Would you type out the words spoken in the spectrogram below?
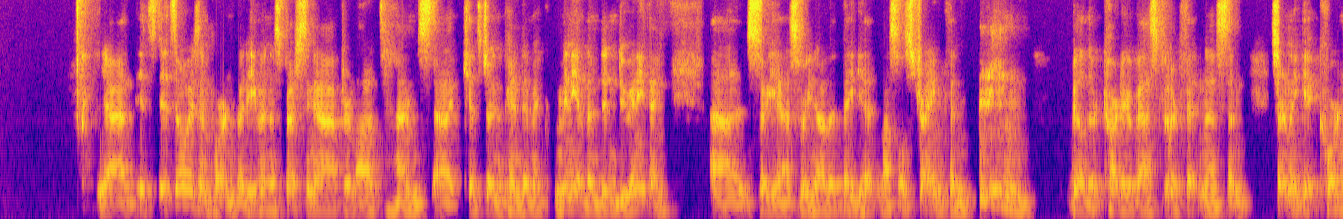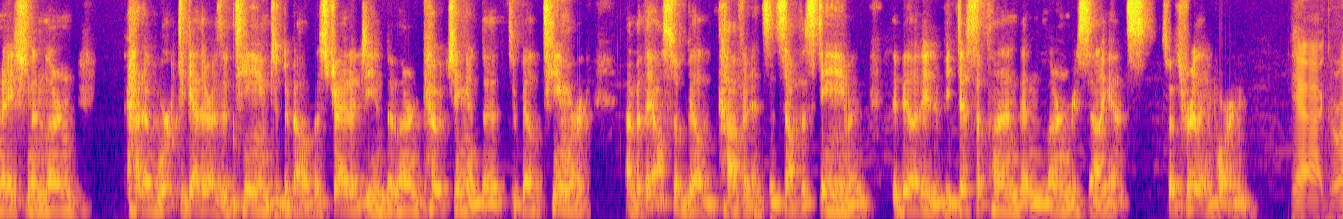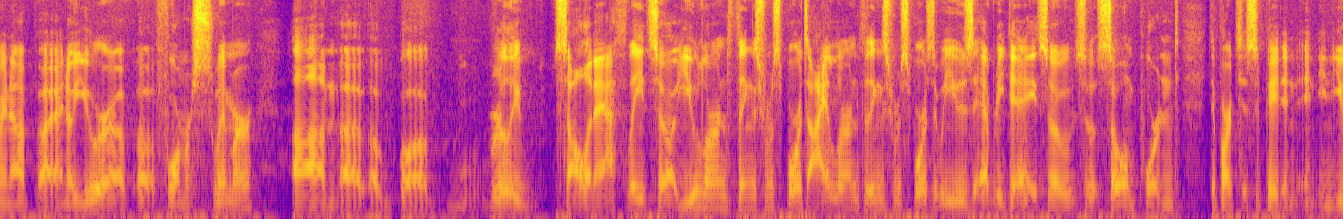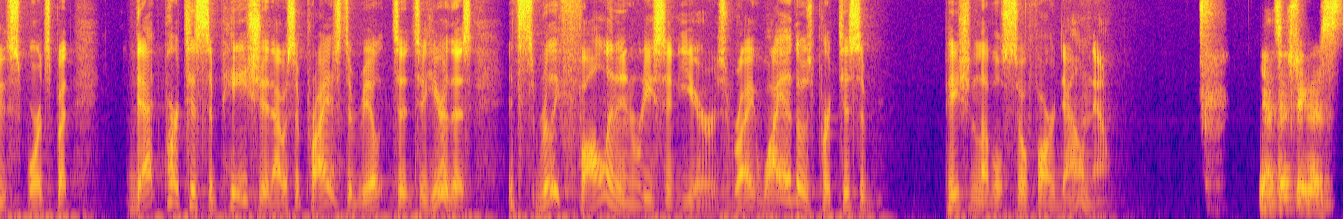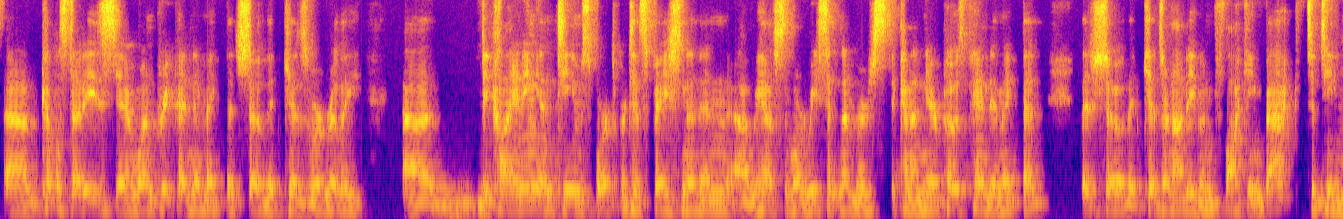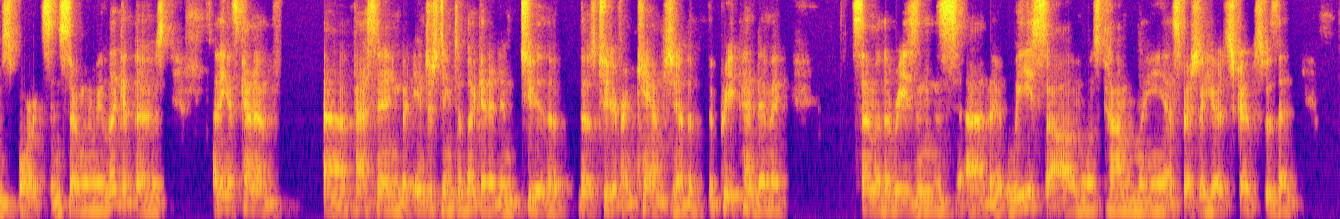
Yeah, it's it's always important, but even especially now, after a lot of times, uh, kids during the pandemic, many of them didn't do anything. Uh, so yes, we know that they get muscle strength and build their cardiovascular fitness, and certainly get coordination and learn how to work together as a team to develop a strategy and to learn coaching and to, to build teamwork. Uh, but they also build confidence and self-esteem and the ability to be disciplined and learn resilience. So it's really important. Yeah, growing up, I know you were a, a former swimmer, um, a, a, a, really solid athlete. So you learned things from sports. I learned things from sports that we use every day. So so so important to participate in, in, in youth sports. But that participation, I was surprised to, real, to, to hear this, it's really fallen in recent years, right? Why are those participation levels so far down now? Yeah, it's interesting. There's uh, a couple studies, you know, one pre-pandemic that showed that kids were really uh, declining in team sports participation, and then uh, we have some more recent numbers, kind of near post-pandemic, that that show that kids are not even flocking back to team sports. And so when we look at those, I think it's kind of uh, fascinating but interesting to look at it in two the, those two different camps. You know, the, the pre-pandemic, some of the reasons uh, that we saw most commonly, especially here at Scripps, was that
